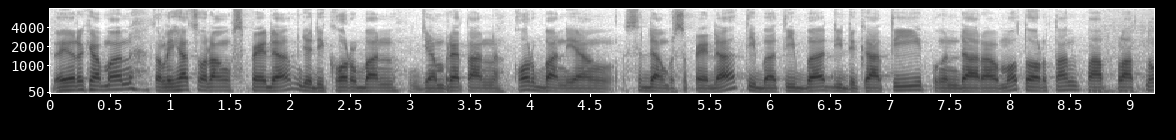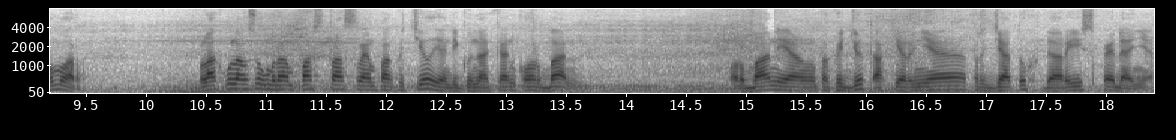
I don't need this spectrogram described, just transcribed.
Dari rekaman terlihat seorang sepeda menjadi korban penjambretan korban yang sedang bersepeda tiba-tiba didekati pengendara motor tanpa plat nomor. Pelaku langsung merampas tas lempang kecil yang digunakan korban. Korban yang terkejut akhirnya terjatuh dari sepedanya.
